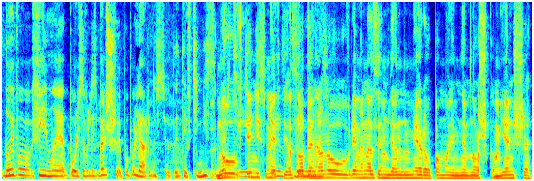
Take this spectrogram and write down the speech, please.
Но его фильмы пользовались большой популярностью. Ты, ты в тени смерти. Ну, в тени смерти особенно, времена- ну, время на земле мира, по-моему, немножко меньше.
